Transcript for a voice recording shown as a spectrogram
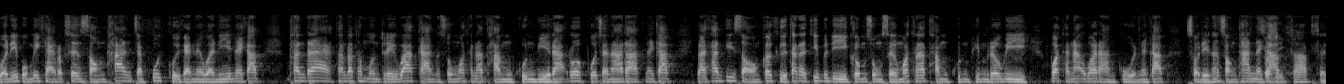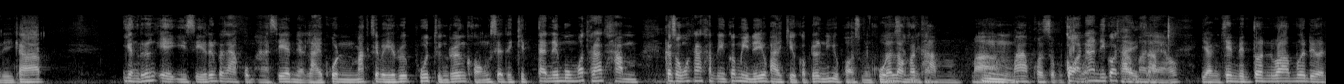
วันนี้ผมมีแขกรับเชิญสองท่านจะพูดคุยกันในวันนี้นะครับท่านแรกท่านรัฐมนตรีว่าการกระทรวงวัฒนธรรมคุณวีระโรจน์พจนารัตน์นะครับและท่านที่สองก็คือท่านอธิบดีกรมส่งเสริมวัฒนธรรมคุณพิมรวี วัฒนวรางกูลนะครับสวัสดีทั้งสองท่านนะครับสวัสดีครับสวัสดีครับ อย่างเรื่อง AEC เรื่องประชาคมอาเซียนเนี่ยหลายคนมักจะไปพูดถึงเรื่องของเศรษฐกิจ แต่ในมุมวัฒนธรรมกระทรวงวัฒนธรรมเองก็มีนโยบายเกี่ยวกับเรื่องนี้อยู่พอสมควรแล้วเราก็ใช่ไหมคทำรับมาอืมมากพอสมควรก่อนหน้านี้ก็ทำใช่มาครับแล้วอย่างเช่นเป็นต้นว่าเมื่อเดือน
